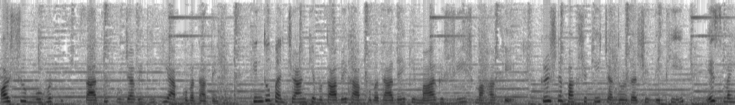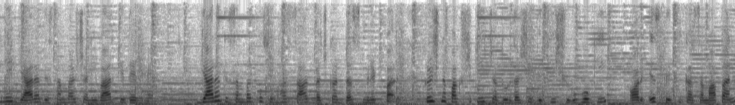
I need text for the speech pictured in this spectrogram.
और शुभ मुहूर्त? साथ ही पूजा विधि भी आपको बताते हैं। हिंदू पंचांग के मुताबिक आपको बता दें कि मार्ग शीर्ष माह के कृष्ण पक्ष की चतुर्दशी तिथि इस महीने 11 दिसंबर शनिवार के दिन है। 11 दिसंबर को सुबह सात बजकर दस मिनट पर कृष्ण पक्ष की चतुर्दशी तिथि शुरू होगी और इस तिथि का समापन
